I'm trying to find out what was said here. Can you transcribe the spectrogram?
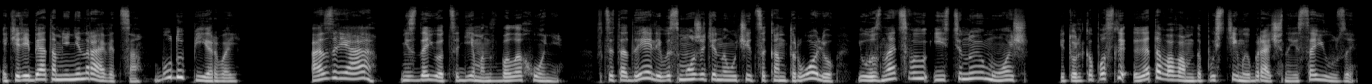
эти ребята мне не нравятся. Буду первой. А зря, не сдается демон в балахоне. В цитадели вы сможете научиться контролю и узнать свою истинную мощь. И только после этого вам допустимы брачные союзы.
